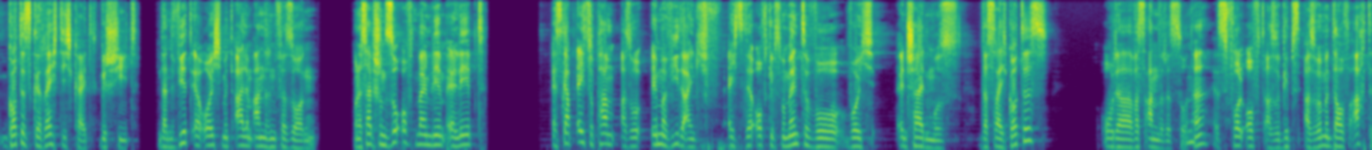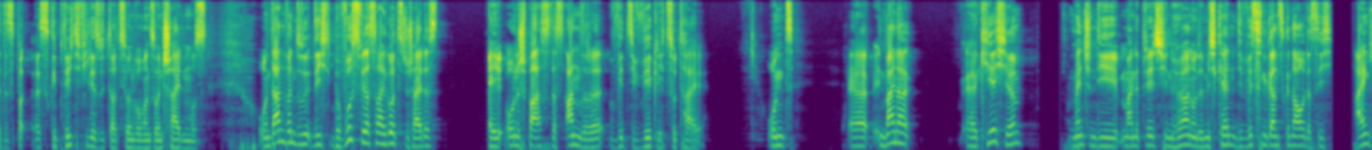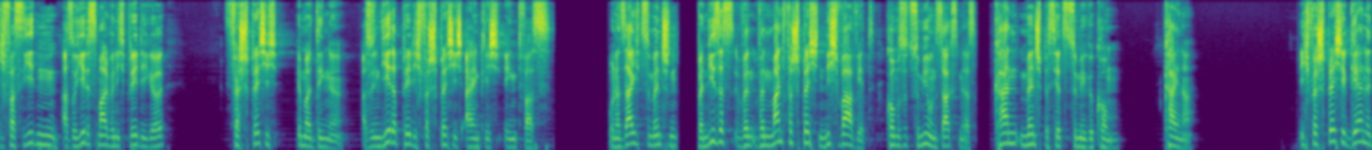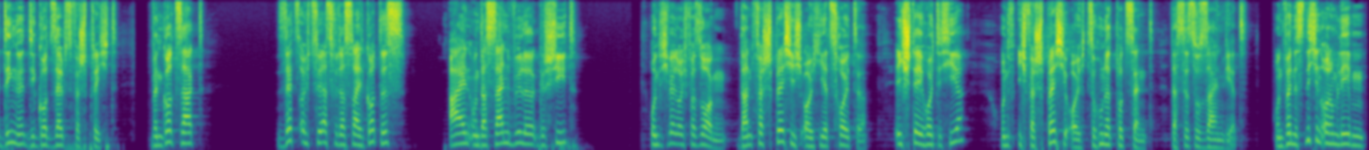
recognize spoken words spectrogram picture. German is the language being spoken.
Gottes Gerechtigkeit geschieht, dann wird er euch mit allem anderen versorgen. Und das habe ich schon so oft in meinem Leben erlebt, es gab echt so paar, also immer wieder eigentlich, echt sehr oft gibt es Momente, wo, wo ich entscheiden muss, das Reich Gottes oder was anderes so, ne? Es ist voll oft, also gibt's, also wenn man darauf achtet, es, es gibt richtig viele Situationen, wo man so entscheiden muss. Und dann, wenn du dich bewusst für das Reich Gottes entscheidest, ey, ohne Spaß, das andere wird sie wirklich zuteil. Und äh, in meiner äh, Kirche, Menschen, die meine Predigten hören oder mich kennen, die wissen ganz genau, dass ich eigentlich fast jeden, also jedes Mal, wenn ich predige, verspreche ich immer Dinge. Also in jeder Predigt verspreche ich eigentlich irgendwas. Und dann sage ich zu Menschen, wenn dieses, wenn, wenn mein Versprechen nicht wahr wird, komm du zu mir und sagst mir das. Kein Mensch bis jetzt zu mir gekommen. Keiner. Ich verspreche gerne Dinge, die Gott selbst verspricht. Wenn Gott sagt, setzt euch zuerst für das Reich Gottes ein und dass sein Wille geschieht, und ich werde euch versorgen, dann verspreche ich euch jetzt heute, ich stehe heute hier und ich verspreche euch zu 100 Prozent, dass es so sein wird. Und wenn es nicht in eurem Leben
